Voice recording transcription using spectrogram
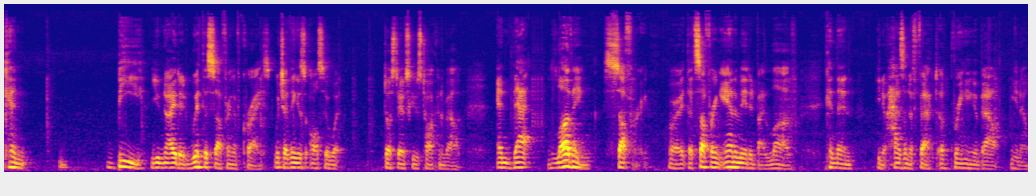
can be united with the suffering of Christ, which I think is also what Dostoevsky was talking about. And that loving suffering, right, that suffering animated by love, can then, you know, has an effect of bringing about, you know,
